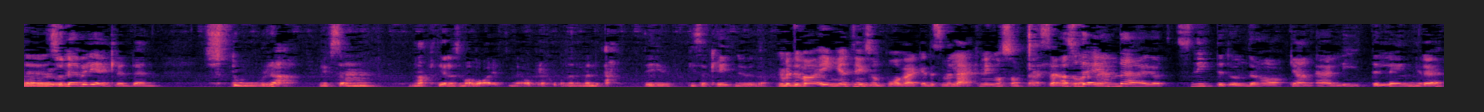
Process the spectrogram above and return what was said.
Eh, Så det är väl egentligen den stora liksom, nackdelen som har varit med operationen. Men ja, det är ju piece of cake nu då. Men det var ingenting som påverkades med läkning och sånt där sen? Alltså då, det eller? enda är ju att snittet under hakan är lite längre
